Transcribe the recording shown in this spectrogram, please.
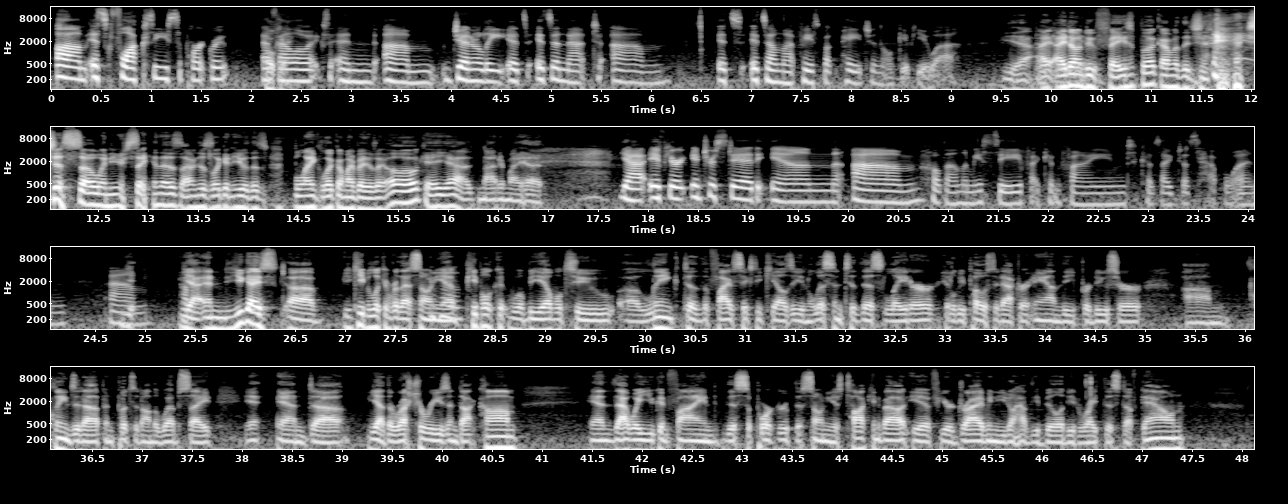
Um, it's Floxy Support Group, F L O X, and um, generally it's it's in that um, it's it's on that Facebook page, and they'll give you a. Yeah, I, I don't do Facebook. I'm of the generation. So when you're saying this, I'm just looking at you with this blank look on my face, like, oh, okay, yeah, not in my head. Yeah, if you're interested in, um, hold on, let me see if I can find because I just have one. Um, Yeah, and you guys, uh, you keep looking for that, Sonia. Mhm. People could, will be able to uh, link to the 560 KLZ and listen to this later. It'll be posted after Ann, the producer, um, cleans it up and puts it on the website. And uh, yeah, the rush to rushtoreason.com. And that way you can find this support group that Sonia is talking about. If you're driving, you don't have the ability to write this stuff down.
